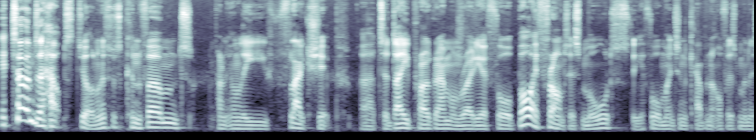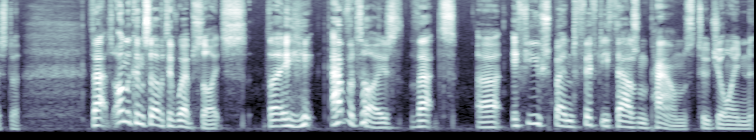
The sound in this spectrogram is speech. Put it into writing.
it turns out, John, this was confirmed apparently on the flagship uh, Today programme on Radio 4 by Francis Maude, the aforementioned Cabinet Office Minister, that on the Conservative websites they advertise that uh, if you spend £50,000 to join,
